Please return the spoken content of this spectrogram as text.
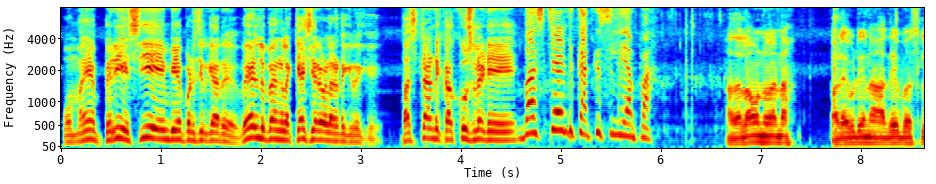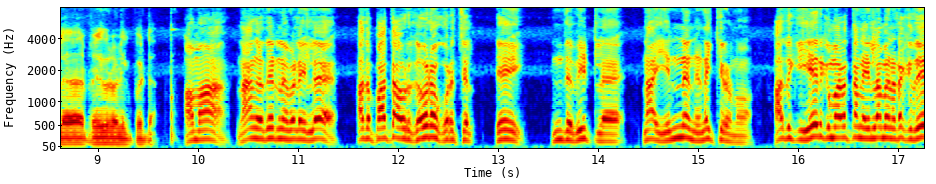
உன் மையன் பெரிய சிஏ எம்பிஏ படிச்சிருக்காரு. வேர்ல்டு பேங்க்ல கேசியர் வேலை கிடைக்கிறதுக்கு. பஸ் ஸ்டாண்டு கக்கூஸ்லடி பஸ் ஸ்டாண்ட் கக்கிஸ்லியாப்பா அதெல்லாம் ஒன்றும் வேண்டாம். பழையபடி நான் அதே பஸ்ஸில் டிரைவர் வேலைக்கு போயிட்டேன். ஆமா நாங்க தேடின வேலை இல்ல. அதை பார்த்தா அவர் கௌரவ குறைச்சல். ஏய் இந்த வீட்ல நான் என்ன நினைக்கிறேனோ அதுக்கு ஏற்கு மாறத்தானே எல்லாமே நடக்குது.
